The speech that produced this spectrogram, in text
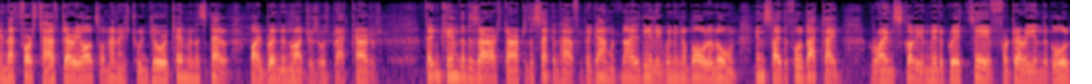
In that first half, Derry also managed to endure a 10 minute spell while Brendan Rogers was black carded. Then came the bizarre start to the second half. It began with Niall Daly winning a ball alone inside the full back line. Ryan Scullion made a great save for Derry in the goal,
